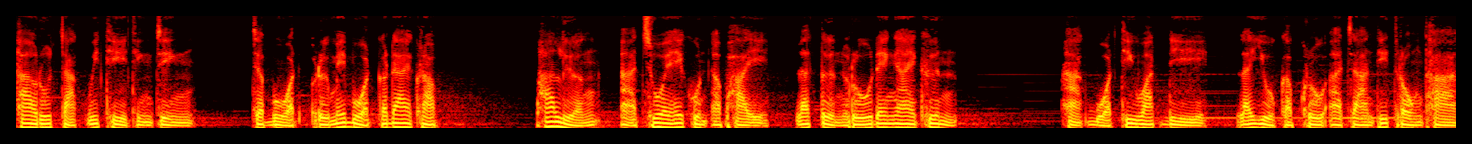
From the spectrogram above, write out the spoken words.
ถ้ารู้จักวิธีจริง ๆ จะบวชหรือไม่บวชก็ได้ครับ ผ้าเหลืองอาจช่วยให้คุณอภัยและตื่นรู้ได้ง่ายขึ้น หากบวชที่วัดดีและอยู่กับครูอาจารย์ที่ตรงทาง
